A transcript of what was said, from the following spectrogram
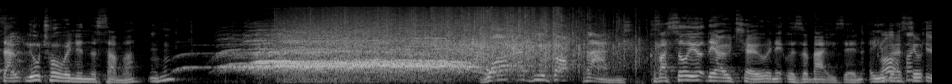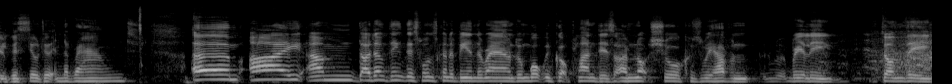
So you're touring in the summer. Mm-hmm. What have you got planned? Because I saw you at the O2 and it was amazing. Are you Oh, going to still you. can still do it in the round? Um, I um, I don't think this one's going to be in the round, and what we've got planned is I'm not sure because we haven't really done the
